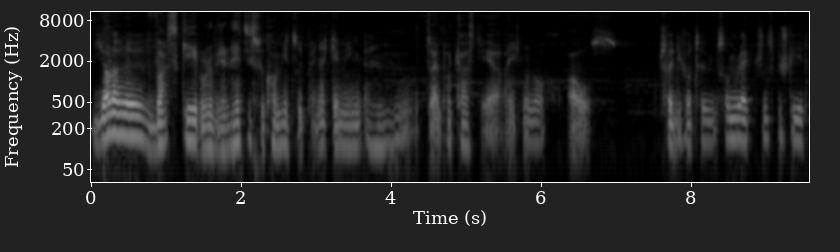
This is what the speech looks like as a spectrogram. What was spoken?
Ja Leute, was geht? Oder wieder ein herzliches Willkommen hier zurück bei Night Gaming ähm, zu einem Podcast, der eigentlich nur noch aus 24 Tim Song Reactions besteht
